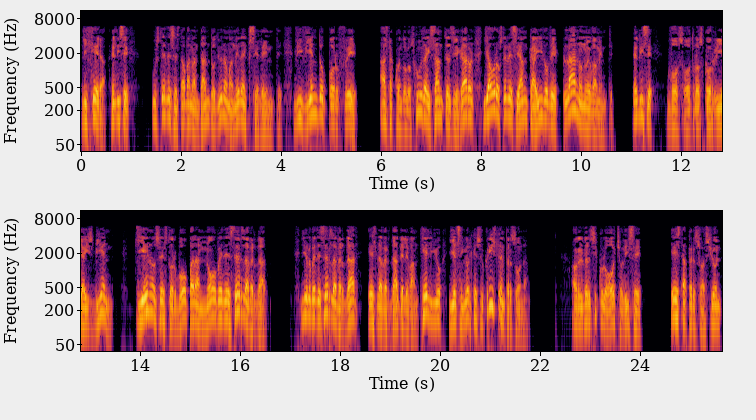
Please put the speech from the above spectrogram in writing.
ligera. Él dice, ustedes estaban andando de una manera excelente, viviendo por fe, hasta cuando los judaizantes llegaron y ahora ustedes se han caído de plano nuevamente. Él dice, vosotros corríais bien. ¿Quién os estorbó para no obedecer la verdad? Y el obedecer la verdad es la verdad del Evangelio y el Señor Jesucristo en persona. Ahora el versículo ocho dice, Esta persuasión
